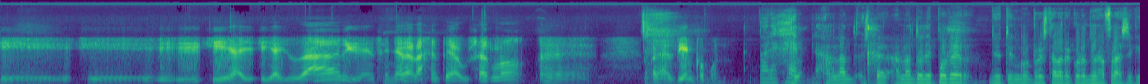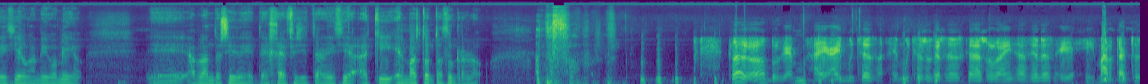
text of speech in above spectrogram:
y, y, y- y- y ay- y ayudar y enseñar a la gente a usarlo eh, para el bien común. Por ejemplo. Hablando, espera, hablando de poder, yo tengo, estaba recordando una frase que decía un amigo mío, eh, hablando así de, de jefes y tal, decía, aquí el más tonto hace un reloj. Ah, por favor. Claro, porque hay, hay muchas hay muchas ocasiones que las organizaciones, y, y Marta, tú,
